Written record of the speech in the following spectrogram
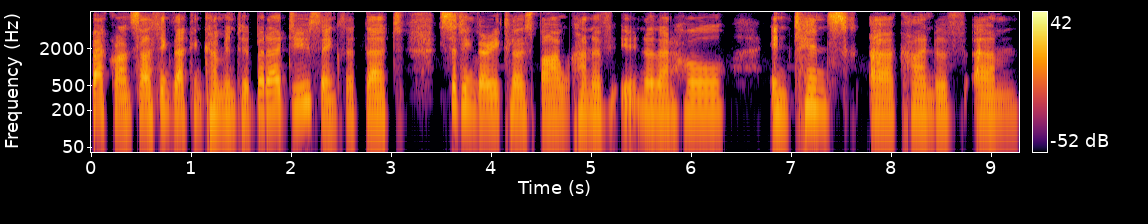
background, so I think that can come into it. But I do think that that sitting very close by, kind of, you know, that whole intense uh, kind of um,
